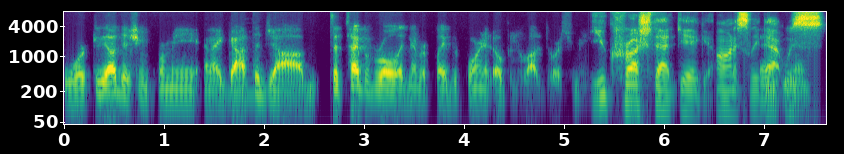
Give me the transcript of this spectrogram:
worked the audition for me and I got the job. It's a type of role I'd never played before and it opened a lot of doors for me. You crushed that gig. Honestly, Thank that you, was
